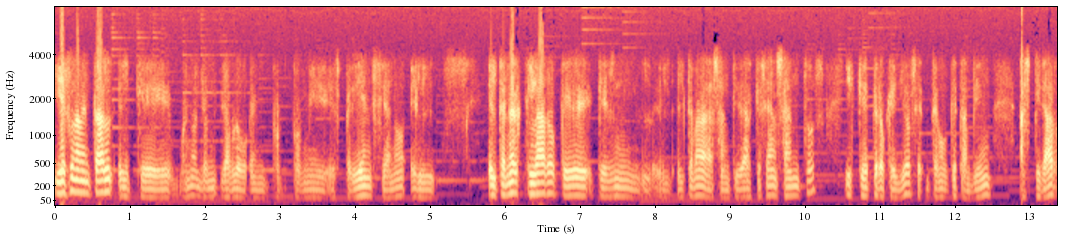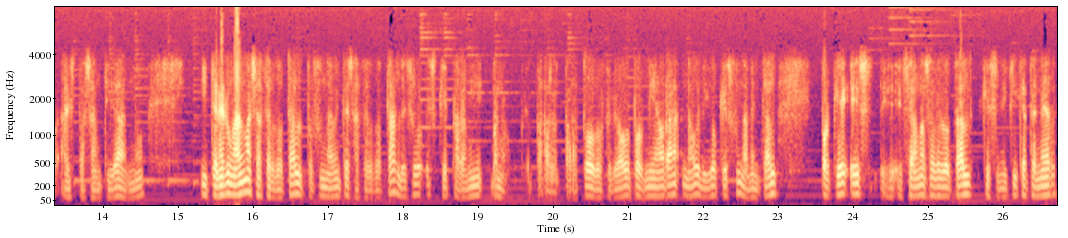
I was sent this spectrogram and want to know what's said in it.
Y es fundamental el que, bueno, yo, hablo por, mi experiencia, ¿no? El, el tener claro que, es el, tema de la santidad, que sean santos y que, pero que yo tengo que también aspirar a esta santidad, ¿no? Y tener un alma sacerdotal, profundamente sacerdotal. Eso es que para mí, bueno, para, para todos, pero por mí ahora no digo que es fundamental porque es eh, ese alma sacerdotal que significa tener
